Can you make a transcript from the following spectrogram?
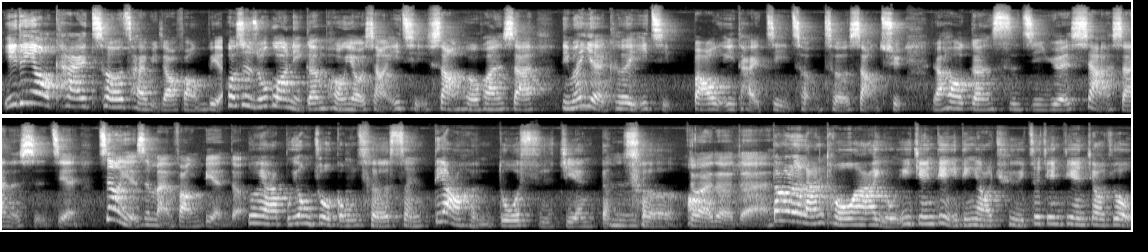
一定要开车才比较方便。或是如果你跟朋友想一起上合欢山，你们也可以一起包一台计程车上去，然后跟司机约下山的时间，这样也是蛮方便的。对啊，不用坐公车，省掉很多时间等车。对对对。到了南头啊，有一间店一定要去，这间店叫做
